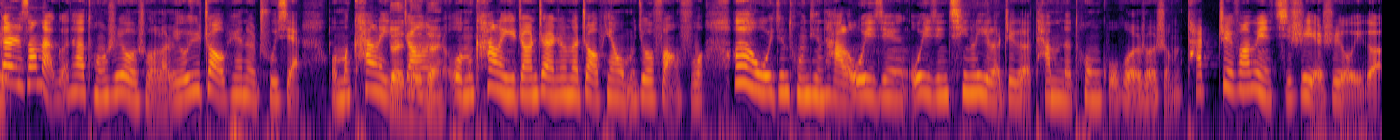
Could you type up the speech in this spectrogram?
但是桑塔格他同时又说了，由于照片的出现，我们看了一张，我们看了一张战争的照片，我们就仿佛啊，我已经同情他了，我已经我已经亲历了这个他们的痛苦或者说什么。他这方面其实也是有一个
